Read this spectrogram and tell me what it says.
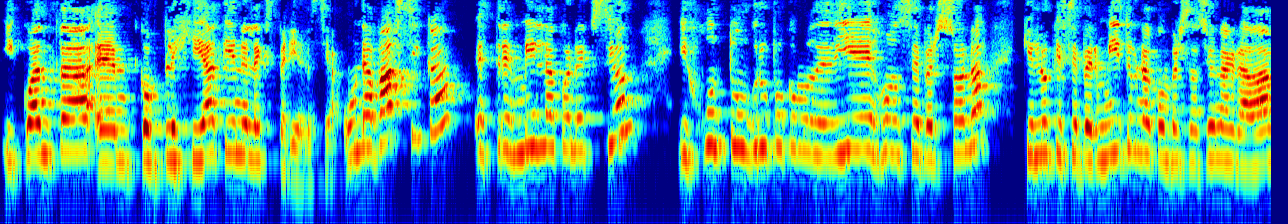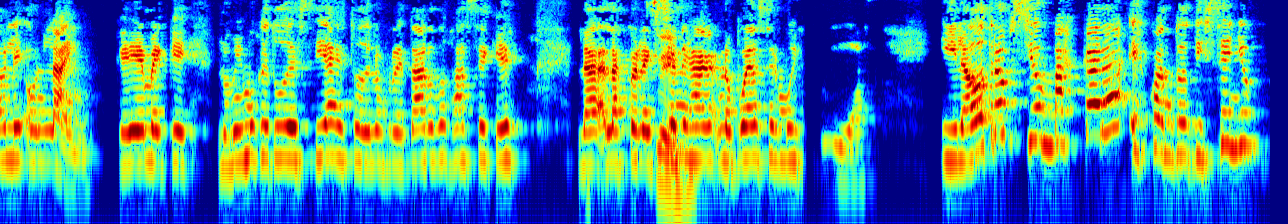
y cuánta em, complejidad tiene la experiencia. Una básica es 3 mil la conexión y junto a un grupo como de 10, 11 personas, que es lo que se permite una conversación agradable online. Créeme que lo mismo que tú decías, esto de los retardos hace que las conexiones no puedan ser muy fluidas. Y la otra opción más cara es cuando diseño,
